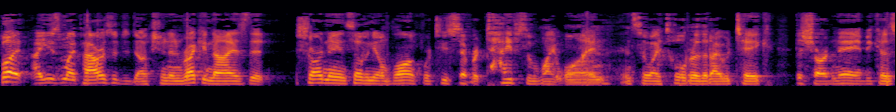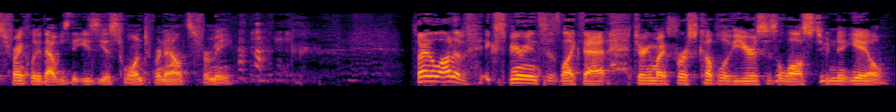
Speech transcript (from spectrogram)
But I used my powers of deduction and recognized that Chardonnay and Sauvignon Blanc were two separate types of white wine, and so I told her that I would take the Chardonnay because, frankly, that was the easiest one to pronounce for me. so I had a lot of experiences like that during my first couple of years as a law student at Yale.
